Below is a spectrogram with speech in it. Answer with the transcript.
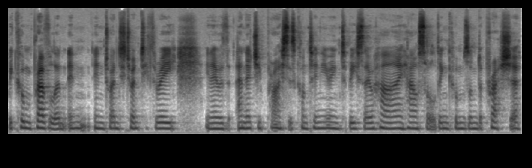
become prevalent in, in 2023, you know, with energy prices continuing to be so high, household incomes under pressure,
